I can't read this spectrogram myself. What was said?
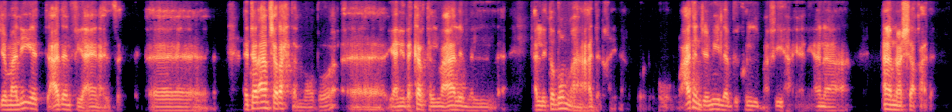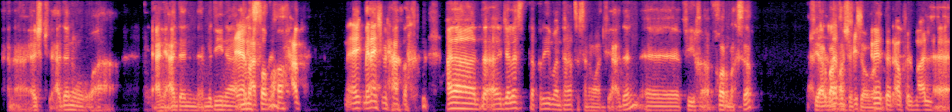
لجماليه عدن في عين عزت آه، أنت الآن شرحت الموضوع آه، يعني ذكرت المعالم اللي تضمها عدن خلينا وعدن جميلة بكل ما فيها يعني أنا أنا من عشاق عدن. أنا عشت في عدن و يعني عدن مدينة من الصباح. من أيش من حافة؟ أنا جلست تقريبا ثلاث سنوات في عدن آه، في خور مكسب في 14 اكتوبر أو في المعلم. آه.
